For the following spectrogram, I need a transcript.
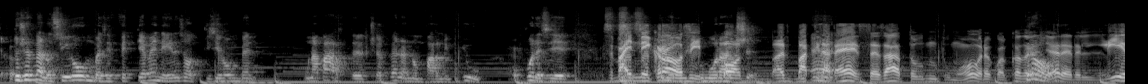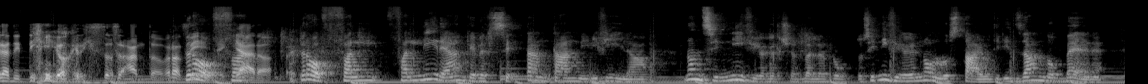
Il tuo cervello si rompe se effettivamente che ne so ti si rompe una parte del cervello e non parli più Oppure se, se vai in necrosi, batti eh. la testa, esatto, un tumore o qualcosa però, del genere, l'ira di Dio, Cristo Santo. Però, però sì, fa, è chiaro. Però fall, fallire anche per 70 anni di fila non significa che il cervello è rotto, significa che non lo stai utilizzando bene.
